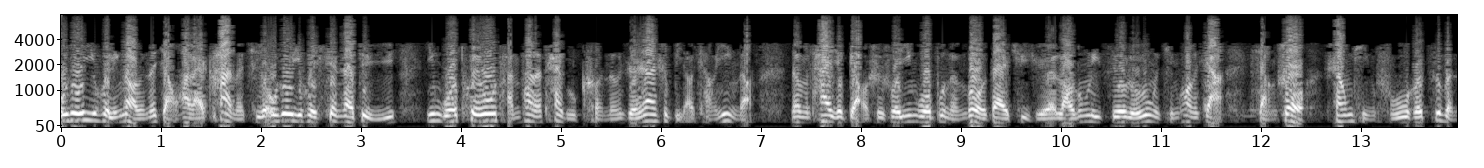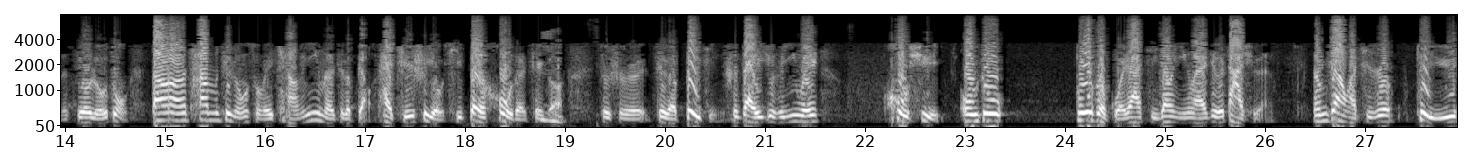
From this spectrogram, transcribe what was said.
欧洲议会领导人的讲话来看呢，其实欧洲议会现在对于英国退欧谈判的态度可能仍然是比较强硬的。那么他也就表示说，英国不能够在拒绝劳动力自由流动的情况下，享受商品、服务和资本的自由流动。当然，他们这种所谓强硬的这个表态，其实是有其背后的这个，就是这个背景是在于，就是因为后续欧洲多个国家即将迎来这个大选。那么这样的话，其实对于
